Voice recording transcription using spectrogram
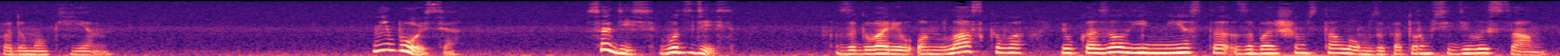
подумал Кьен. Не бойся, садись вот здесь, заговорил он ласково и указал ей место за большим столом, за которым сидел и сам –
